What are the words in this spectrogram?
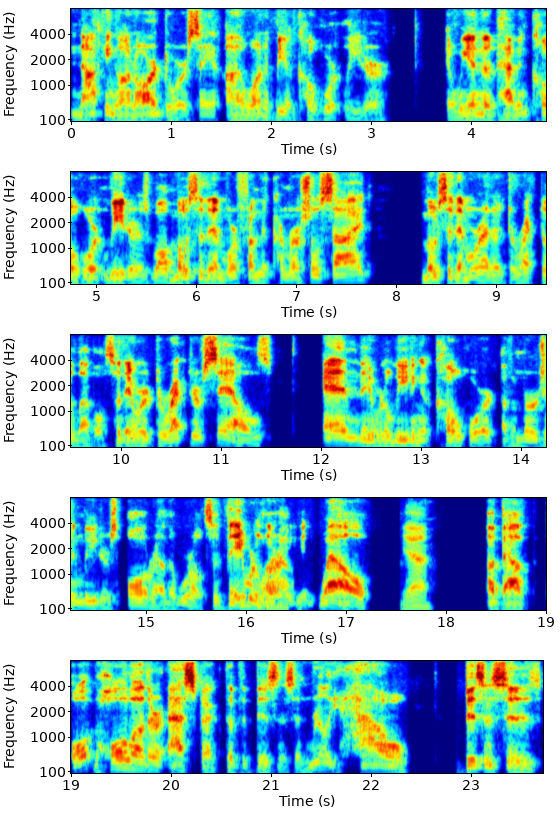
knocking on our door saying, I want to be a cohort leader. And we ended up having cohort leaders, while most of them were from the commercial side, most of them were at a director level. So they were director of sales and they were leading a cohort of emerging leaders all around the world. So they were wow. learning as well. Yeah. About all the whole other aspect of the business and really how businesses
